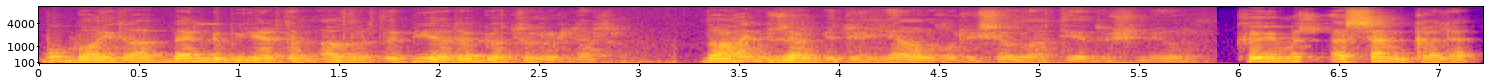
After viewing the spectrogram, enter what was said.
bu bayrağı belli bir yerden alır da bir yere götürürler. Daha güzel bir dünya olur inşallah diye düşünüyorum. Köyümüz Esenkale.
